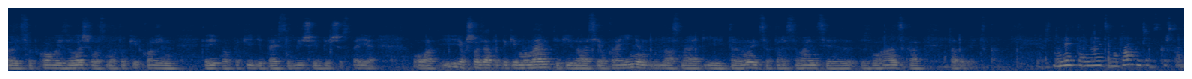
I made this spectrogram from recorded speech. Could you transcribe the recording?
100% і залишилось. Навпаки, кожен рік навпаки дітей все більше і більше стає. От. І якщо взяти такий момент, який зараз є в країні, у нас навіть і тренуються переселенці з Луганська та Донецька. Вони тренуються на платні чи безкоштовно?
